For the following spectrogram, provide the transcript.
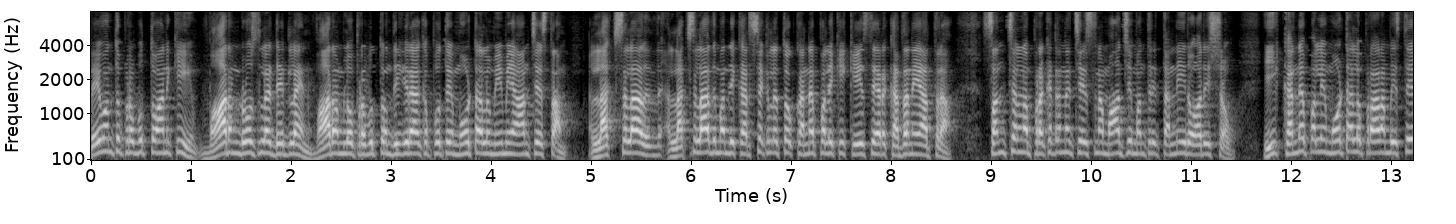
రేవంత్ ప్రభుత్వానికి వారం రోజుల డెడ్ లైన్. వారంలో ప్రభుత్వం దిగిరాకపోతే మోటార్లు మేమే ఆన్ చేస్తాం. లక్షలాది లక్షలాది మంది కర్షకులతో కన్నెపల్లికి కేసీఆర్ కథనయాత్ర. సంచలన ప్రకటన చేసిన మాజీ మంత్రి తన్నీరు హరీష్ రావు. ఈ కన్నెపల్లి మోటార్లు ప్రారంభిస్తే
